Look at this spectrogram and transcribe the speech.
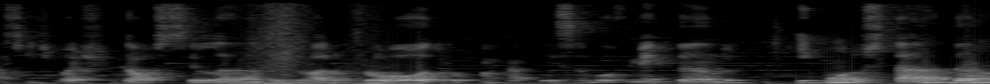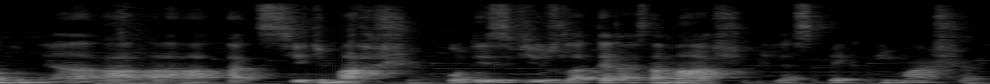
Paciente pode ficar oscilando de um lado para o outro, com a cabeça movimentando. E quando está andando, né, a, a, a ataxia de marcha, com desvios laterais da marcha, aquele aspecto de marcha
